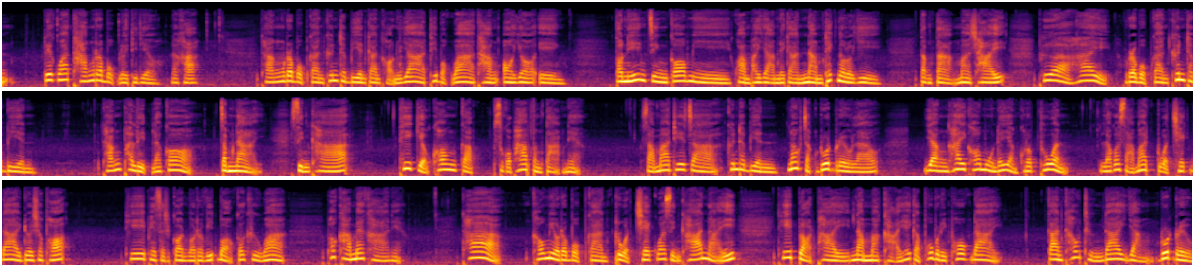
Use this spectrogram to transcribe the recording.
เรียกว่าทั้งระบบเลยทีเดียวนะคะ ทั้งระบบการขึ้นทะเบียนการขออนุญาตที่บอกว่าทางออยเอง ตอนนี้จริงๆ ก็มีความพยายามในการนำเทคโนโลยีต่างๆ มาใช้ เพื่อให้ระบบการขึ้นทะเบียน ทั้งผลิตแล้วก็จำหน่าย สินค้าที่เกี่ยวข้องกับสุขภาพต่างๆ เนี่ยสามารถที่จะขึ้นทะเบียนนอกจากรวดเร็วแล้ว ยังให้ข้อมูลได้อย่างครบถ้วน แล้วก็สามารถตรวจเช็คได้โดยเฉพาะ ที่เภสัชกรวรวิทย์บอกก็คือว่าพ่อค้าแม่ค้าเนี่ยถ้าเขามีระบบการตรวจเช็คว่าสินค้าไหน ที่ปลอดภัยนำมาขายให้กับผู้บริโภคได้ การเข้าถึงได้อย่างรวดเร็ว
